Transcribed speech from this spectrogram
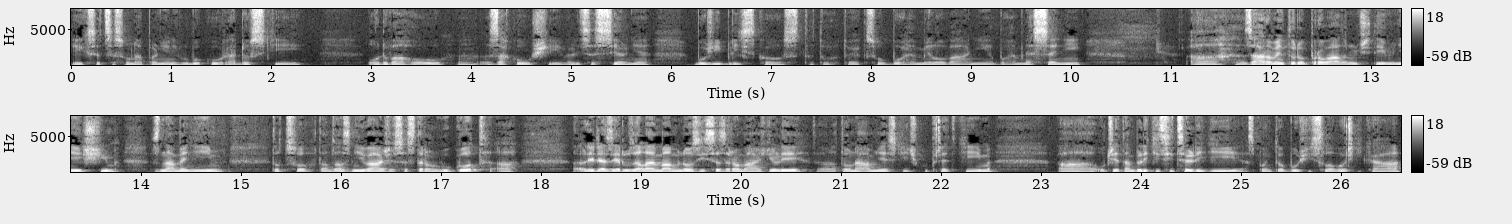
Jejich srdce jsou naplněny hlubokou radostí, odvahou, zakouší velice silně boží blízkost, to, to jak jsou Bohem milování a Bohem nesení. A zároveň to doprovází určitým vnějším znamením, to, co tam zaznívá, že se strhl hukot a lidé z Jeruzaléma, mnozí se zhromáždili na tom náměstíčku předtím a určitě tam byly tisíce lidí, aspoň to boží slovo říká.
